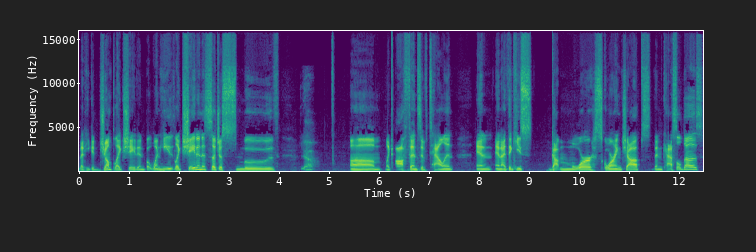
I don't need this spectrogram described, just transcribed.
that he could jump like Shaedon. But when he like Shaedon is such a smooth, yeah. um, like offensive talent, and and I think he's got more scoring chops than Castle does.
